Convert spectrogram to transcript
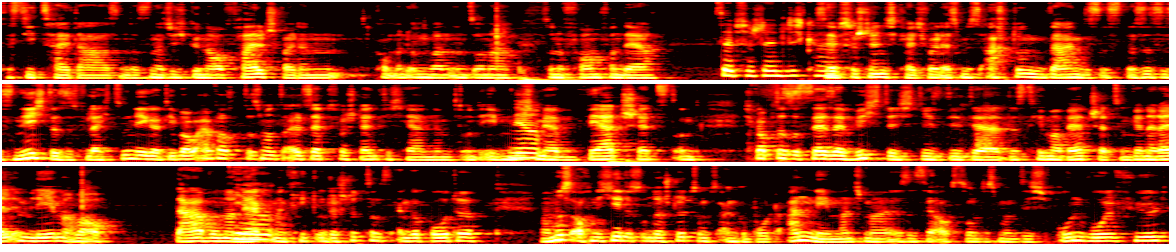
dass die Zeit da ist. Und das ist natürlich genau falsch, weil dann kommt man irgendwann in so eine, so eine Form von der Selbstverständlichkeit. Selbstverständlichkeit. Ich wollte erst Missachtung sagen, das ist, das ist es nicht, das ist vielleicht zu negativ, aber einfach, dass man es als selbstverständlich hernimmt und eben nicht ja. mehr wertschätzt. Und ich glaube, das ist sehr, sehr wichtig, die, die, der, das Thema Wertschätzung. Generell im Leben, aber auch da, wo man ja. merkt, man kriegt Unterstützungsangebote. Man muss auch nicht jedes Unterstützungsangebot annehmen. Manchmal ist es ja auch so, dass man sich unwohl fühlt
